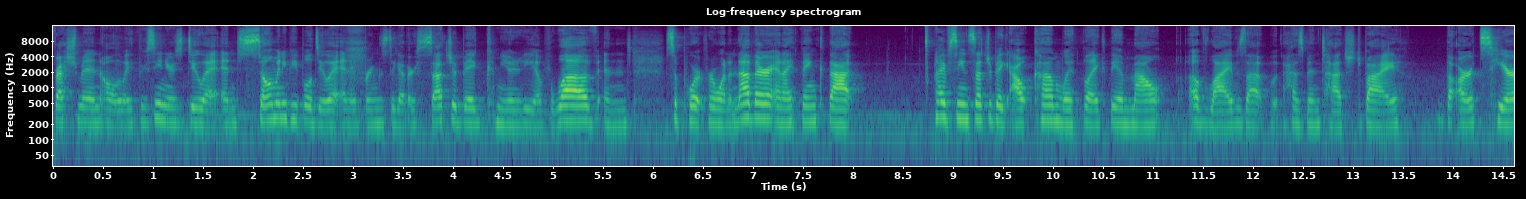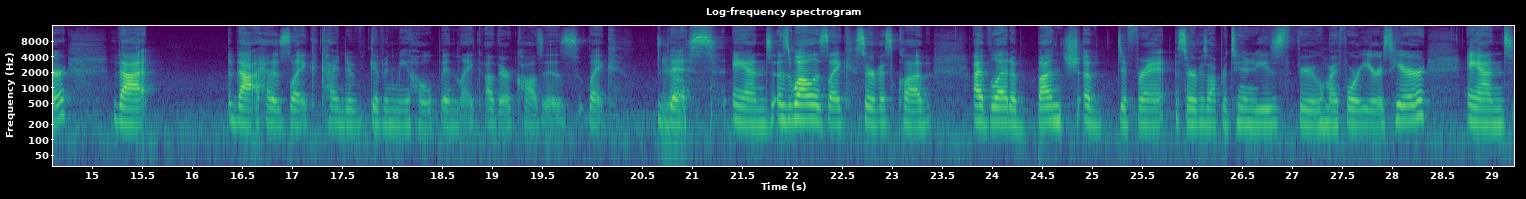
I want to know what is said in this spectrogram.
freshmen all the way through seniors do it. And so many people do it and it brings together such a big community of love and support for one another. And i think that i've seen such a big outcome with like the amount of lives that has been touched by the arts here that that has like kind of given me hope in like other causes like Yeah. this. And as well as like service club i've led a bunch of different service opportunities through my four years here. And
